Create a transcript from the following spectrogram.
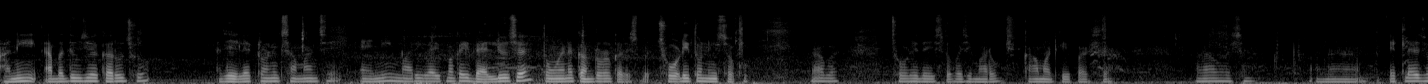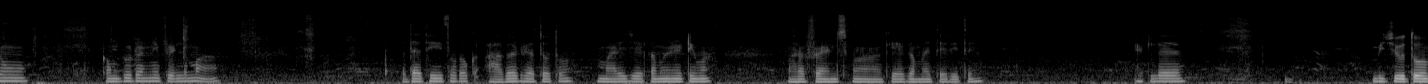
આની, આ બધું જે કરું છું, જે ઇલેક્ટ્રોનિક સામાન છે, એની મારી લાઈફમાં કંઈ વેલ્યુ છે તો હું એને કંટ્રોલ કરીશ બટ છોડી તો નહીં શકું. બરાબર? છોડી દઈશ તો પછી મારું કામ અટકી પડશે. બરાબર છે? અને એટલે જ હું કમ્પ્યુટરની ફિલ્ડમાં બધાથી થોડોક આગળ રહેતો હતો મારી જે કમ્યુનિટીમાં મારા ફ્રેન્ડ્સમાં કે ગમે તે રીતે. એટલે બીજું તો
